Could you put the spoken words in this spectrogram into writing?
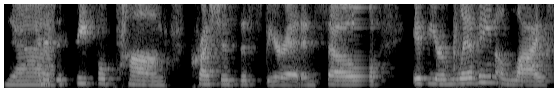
Yeah. And a deceitful tongue crushes the spirit. And so if you're living a life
